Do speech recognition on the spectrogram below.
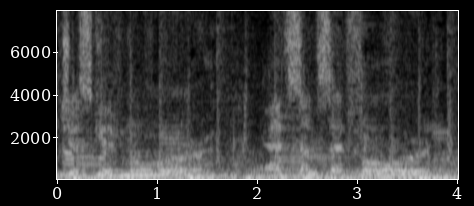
Just get more at Sunset Ford.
